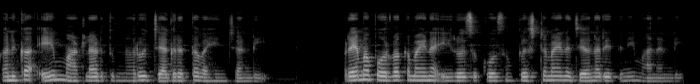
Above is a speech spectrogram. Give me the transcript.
కనుక ఏం మాట్లాడుతున్నారో జాగ్రత్త వహించండి. ప్రేమపూర్వకమైన ఈ రోజు కోసం క్లిష్టమైన జీవనరీతిని మానండి.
